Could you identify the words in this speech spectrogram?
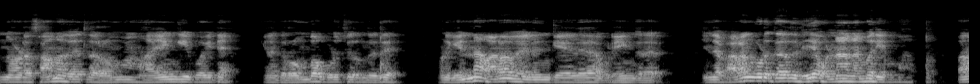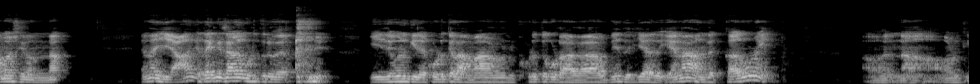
உன்னோட சாமவேதத்தில் ரொம்ப மயங்கி போயிட்டேன். எனக்கு ரொம்ப பிடிச்சிருந்தது. உனக்கு என்ன வரம் வேணும்னு கேளு அப்படிங்கிற இந்த வரம் கொடுக்கறதுலேயே ஒன்றா நம்பர் பரமசிவன் தான். ஏன்னா யார் எதை கேட்டாலும் கொடுத்துருவேன் இது இவனுக்கு இதை கொடுக்கலாமா? அவனுக்கு கொடுக்கக்கூடாதா? அப்படின்னு தெரியாது. ஏன்னா அந்த கருணை. அவன் நான் அவனுக்கு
